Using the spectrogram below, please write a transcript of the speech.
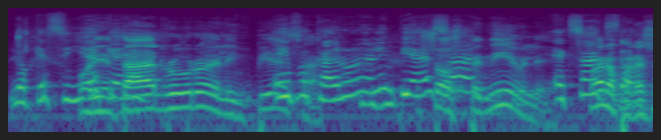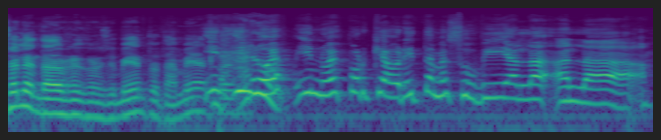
Lo que sí Orientada al es rubro de limpieza. Enfocada al rubro de limpieza. Sostenible. Exacto. Bueno, por eso le han dado reconocimiento también. que... Y, y no es, y no es porque ahorita me subí a la, a, la,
